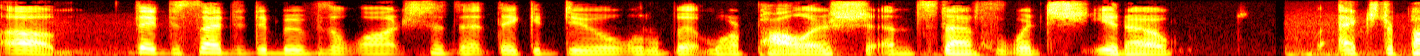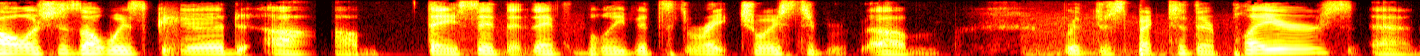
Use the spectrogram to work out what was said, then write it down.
Um, they decided to move the launch so that they could do a little bit more polish and stuff, which you know, extra polish is always good. Um, they say that they believe it's the right choice to, um, with respect to their players, and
